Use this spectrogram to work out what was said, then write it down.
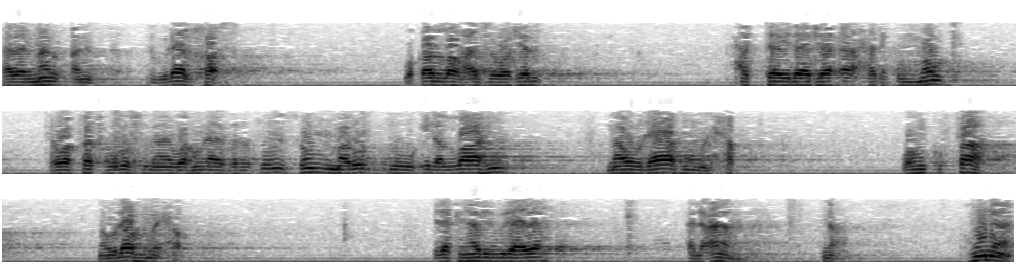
هذا الولاء الخاص. وقال الله عز وجل حتى إذا جاء أحدكم موت توفته رسلنا وهم لا يفرطون ثم ردوا إلى الله مولاهم الحق. وهم كفار. مولاهم الحق. لكن هذه الولاية العامة. نعم. هنا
